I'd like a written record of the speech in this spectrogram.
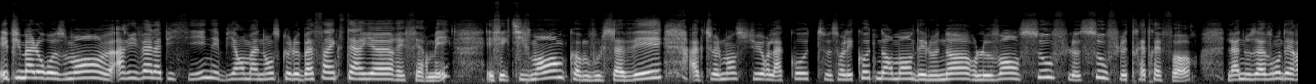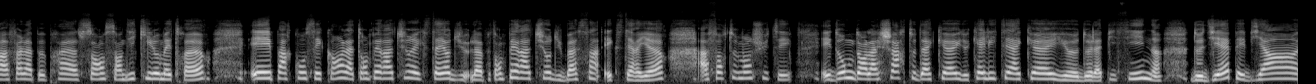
Et puis malheureusement, euh, arrivé à la piscine, eh bien on m'annonce que le bassin extérieur est fermé. Effectivement, comme vous le savez, actuellement sur la côte, sur les côtes normandes et le nord, le vent souffle, souffle très très fort. Là, nous avons des rafales à peu près à 100, 110 km heure. Et par conséquent, la température extérieure du, la température du bassin extérieur a fortement chuté. Et donc dans la charte d'accueil, de qualité accueil euh, de la piscine de Dieppe, eh bien,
